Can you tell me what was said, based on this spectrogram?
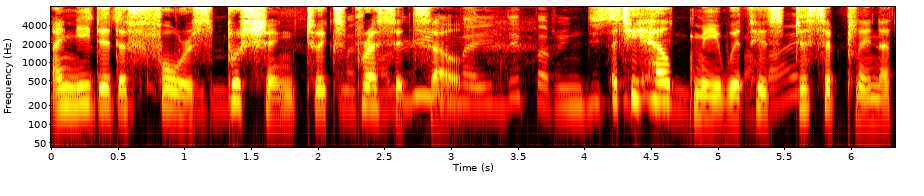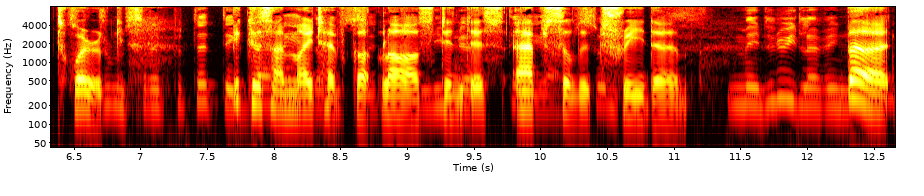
I needed a force pushing to express itself. But he helped me with his discipline at work, because I might have got lost in this absolute freedom. But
